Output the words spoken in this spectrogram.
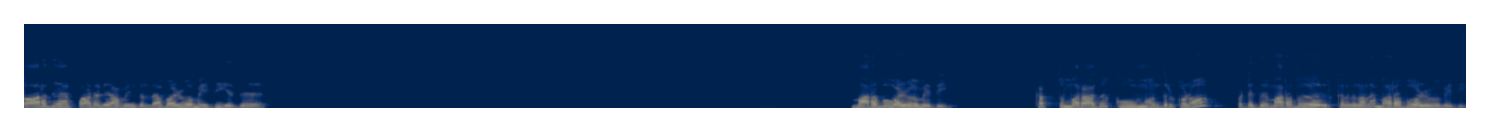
பாரதியார் பாடலில் அமைந்துள்ள வழுவமைதி எது? மரபு வழுவமைதி. கத்தும் வராது கூம்னு வந்திருக்கணும். பட் இது மரபு இருக்கிறதுனால மரபு வழுவமைதி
